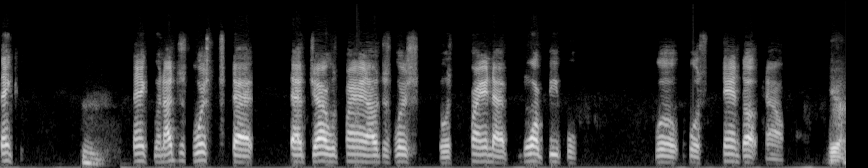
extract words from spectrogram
Thank you. Hmm. Thank you. And I just wish that that Jared was praying. I just wish it was praying that more people will will stand up now. Yeah.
